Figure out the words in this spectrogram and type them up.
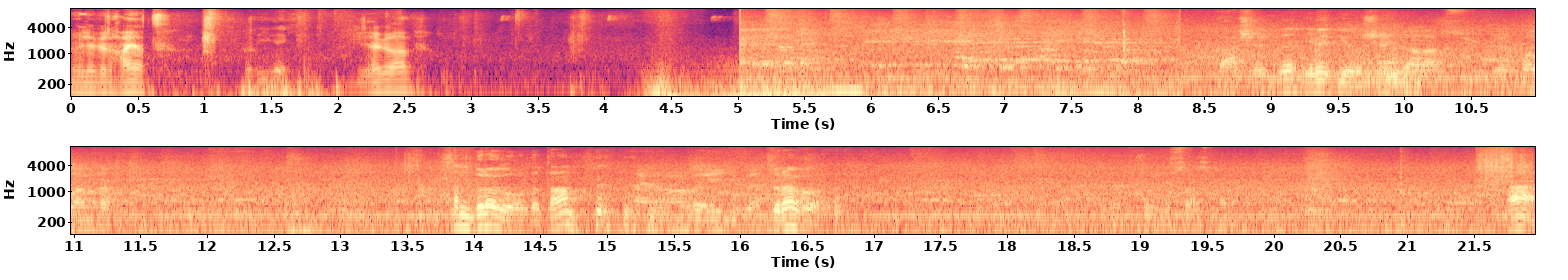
Böyle bir hayat. Hadi gidelim. Güzel abi. Karşılıklı yemek yiyoruz şimdi. Olan da. Sen durak orada tamam Aynen orada iyi gibi. Durak o. Ha.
